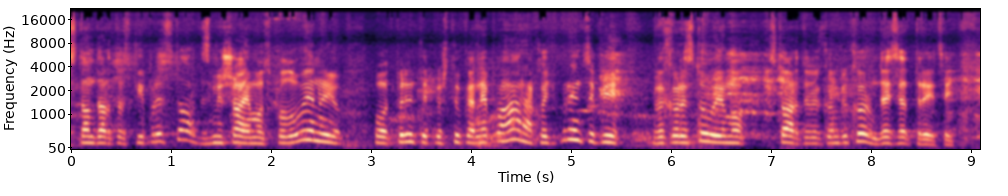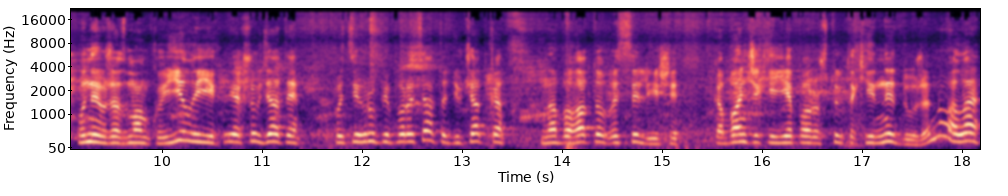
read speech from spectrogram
стандартовський предстарт, змішаємо з половиною. От, в принципі, штука непогана, хоч в принципі використовуємо стартовий комбікорм 10-30. Вони вже з мамкою їли їх. Якщо взяти по цій групі поросят, то дівчатка набагато веселіші. Кабанчики є пару штук такі не дуже. Ну, але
